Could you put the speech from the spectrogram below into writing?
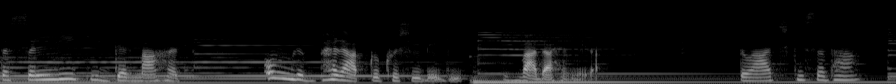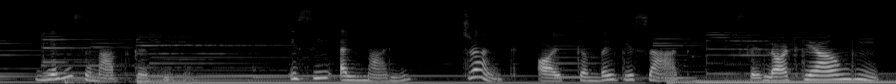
तसल्ली की गर्माहट उम्र भर आपको खुशी देगी, वादा है मेरा। तो आज की सभा यही समाप्त करती हूँ। इसी अलमारी, ट्रंक और कंबल के साथ फिर लौट के आऊँगी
